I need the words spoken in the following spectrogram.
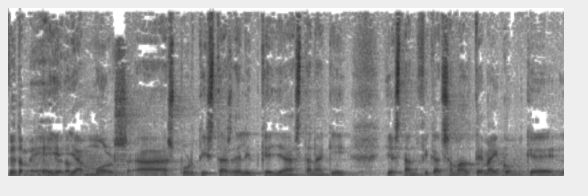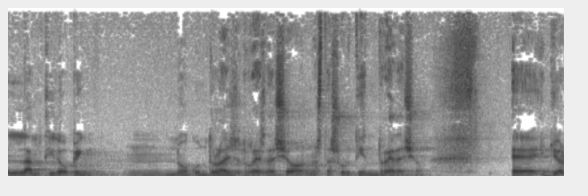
jo també, hi, jo també. hi ha molts eh, esportistes d'elit que ja estan aquí i estan ficats amb el tema i com que l'antidoping mm, no controla res d'això, no està sortint res d'això. Eh, jo,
